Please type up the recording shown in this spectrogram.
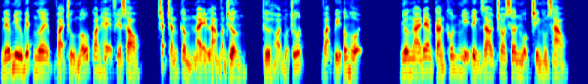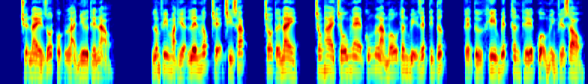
nếu như biết ngươi và chủ mẫu quan hệ phía sau, chắc chắn cầm này làm văn chương, thử hỏi một chút, vạn quỷ tông hội. Nhường ngài đem càn khôn nhị đỉnh giao cho sơn mục chính hùng sao? Chuyện này rốt cuộc là như thế nào? Lâm phi mặt hiện lên ngốc trệ chi sắc, cho tới nay, trong hai chỗ nghe cũng là mẫu thân bị giết tin tức, kể từ khi biết thân thế của mình phía sau,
